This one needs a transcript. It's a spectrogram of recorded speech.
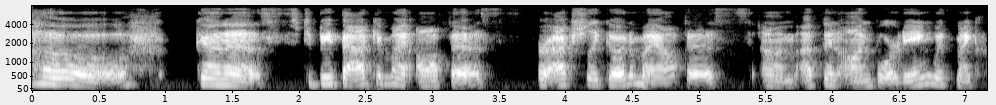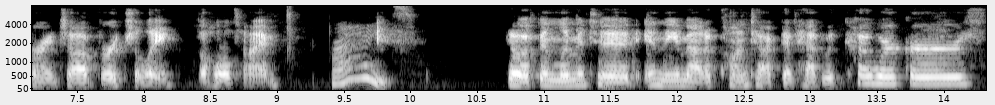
Oh, goodness. To be back in my office, or actually go to my office, um, I've been onboarding with my current job virtually the whole time. Right. So I've been limited in the amount of contact I've had with coworkers,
